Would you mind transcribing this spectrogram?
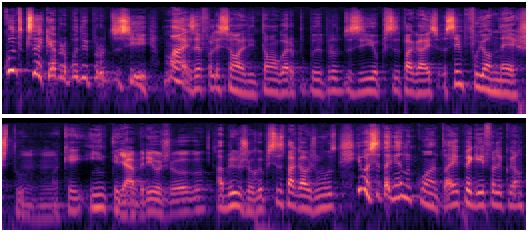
quanto que você quer para poder produzir? Mais. Aí eu falei assim, olha, então agora para poder produzir, eu preciso pagar isso. Eu sempre fui honesto, uhum. ok? Íntegro. E abriu o jogo. Abriu o jogo. Eu preciso pagar os músicos. E você está ganhando quanto? Aí eu peguei e falei com ela,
